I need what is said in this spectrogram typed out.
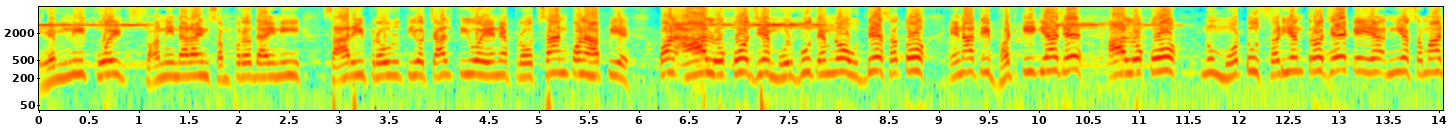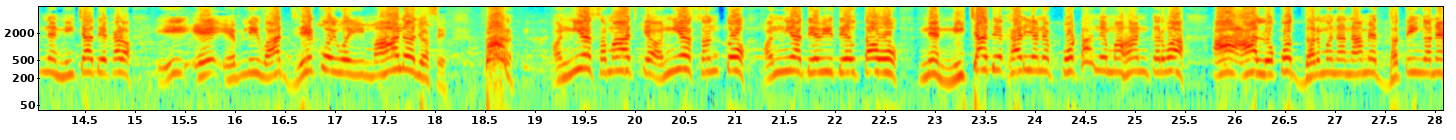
એમની કોઈ સ્વામિનારાયણ સંપ્રદાયની સારી પ્રવૃત્તિઓ ચાલતી હોય એને પ્રોત્સાહન પણ આપીએ. પણ આ લોકો જે મૂળભૂત એમનો ઉદ્દેશ હતો, એનાથી ભટકી ગયા છે. આ લોકોનું મોટું ષડયંત્ર છે કે એ અન્ય સમાજને નીચા દેખાડો એ, એમની વાત જે કોઈ હોય એ મહાન જ હશે. પણ અન્ય સમાજ કે અન્ય સંતો, અન્ય દેવી દેવતાઓ ને નીચા દેખાડી અને પોતાને મહાન કરવા આ આ લોકો ધર્મના નામે ધતિંગ અને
